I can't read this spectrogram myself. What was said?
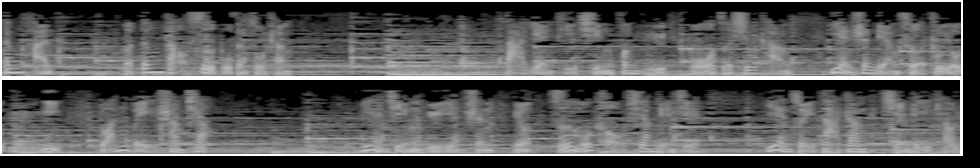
灯盘和灯罩四部分组成。大雁体形丰腴，脖子修长，雁身两侧铸有羽翼，短尾上翘。雁颈与雁身用子母口相连接，雁嘴大张，衔着一条鱼，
